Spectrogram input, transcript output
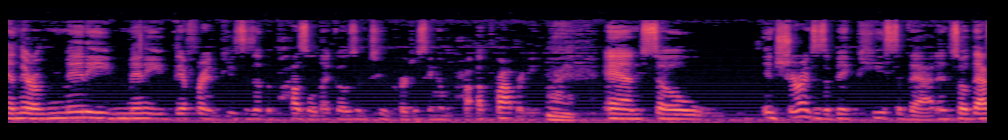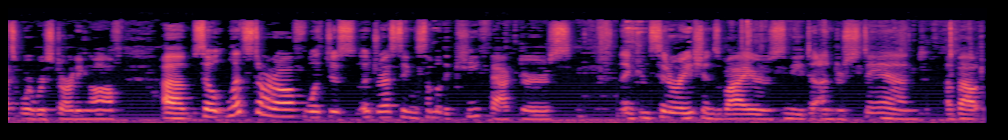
And there are many, many different pieces of the puzzle that goes into purchasing a, pro- a property. Right. And so insurance is a big piece of that. And so that's where we're starting off. Um, so let's start off with just addressing some of the key factors and considerations buyers need to understand about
